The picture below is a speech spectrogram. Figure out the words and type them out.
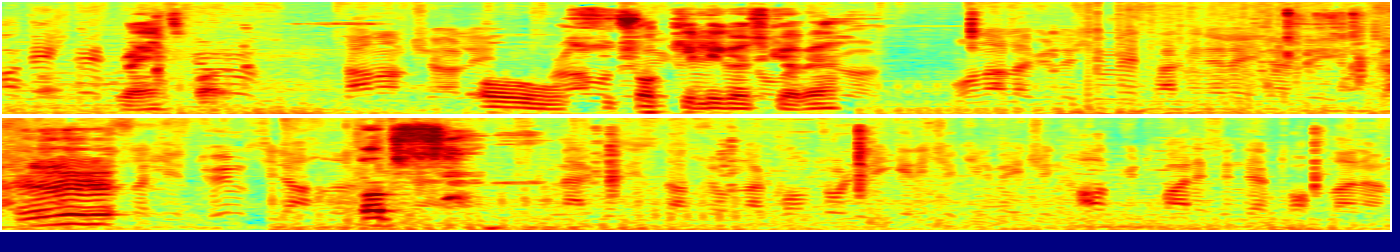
Ateşle Rains Park. Oo, su çok kirli gözüküyor be. doğru. Kütüphanesinde toplanın.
